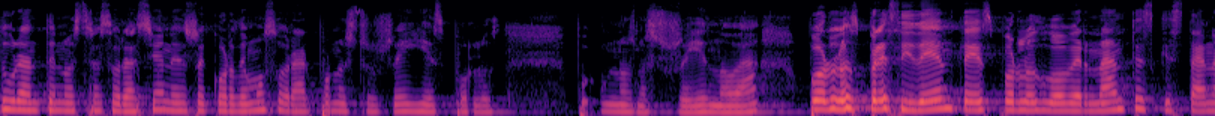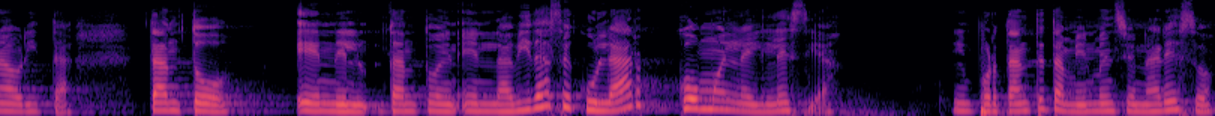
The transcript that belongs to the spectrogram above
durante nuestras oraciones recordemos orar por nuestros reyes, por los, nuestros reyes, ¿no va? Por los presidentes, por los gobernantes que están ahorita, tanto en, el, tanto en, la vida secular como en la iglesia. Importante también mencionar eso.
